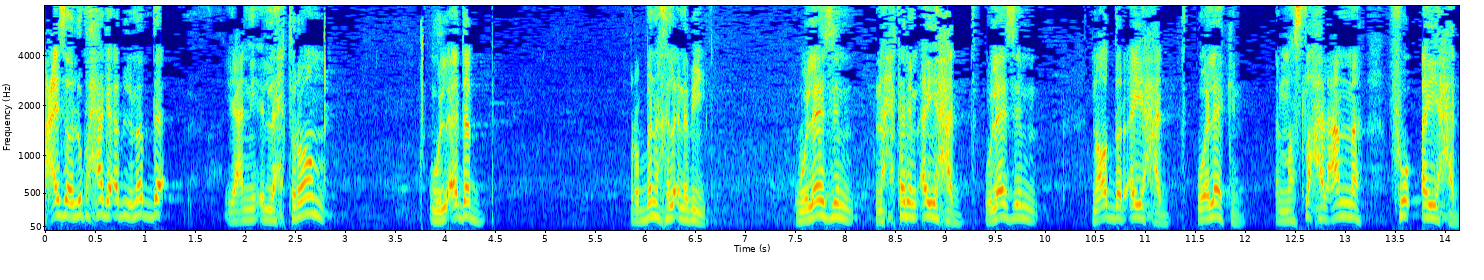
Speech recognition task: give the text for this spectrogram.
عايز أقول لكم حاجة قبل ما أبدأ. يعني الاحترام والأدب ربنا خلقنا بيه. ولازم نحترم أي حد ولازم نقدر أي حد ولكن المصلحة العامة فوق أي حد.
